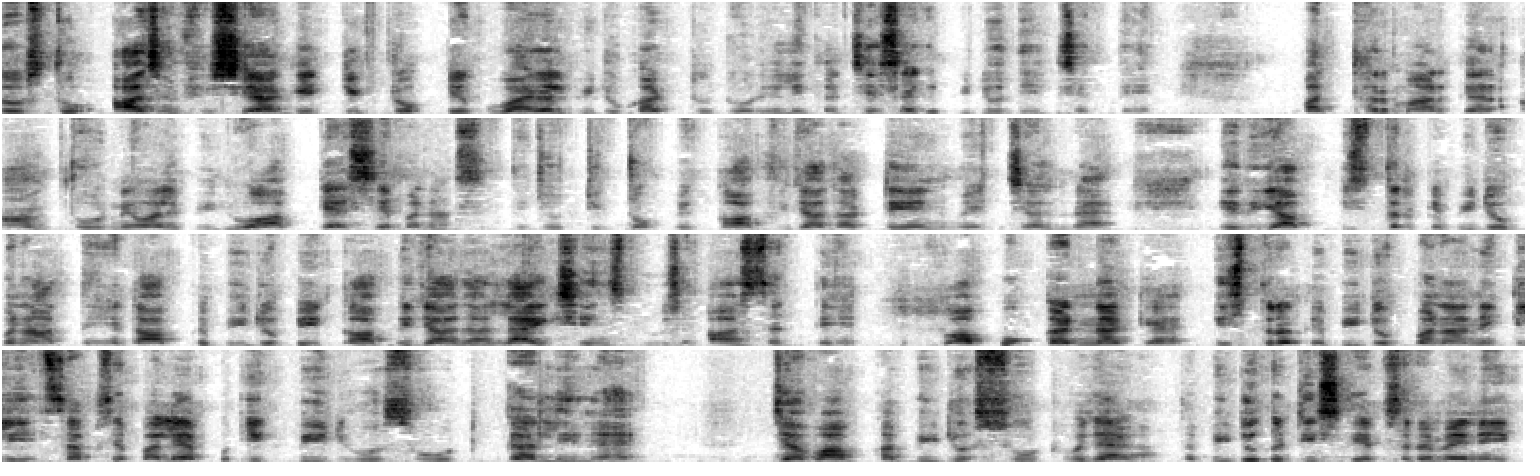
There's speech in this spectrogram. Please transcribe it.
दोस्तों, आज हम फिर से आगे टिकटॉक पे एक वायरल वीडियो का ट्यूटोरियल लेकर, जैसा कि वीडियो देख सकते हैं, पत्थर मारकर आम तोड़ने वाले वीडियो आप कैसे बना सकते हैं, जो टिकटॉक पे काफ़ी ज़्यादा ट्रेंड में चल रहा है। यदि आप इस तरह के वीडियो बनाते हैं तो आपके वीडियो पे काफ़ी ज़्यादा लाइक एंड व्यूज़ आ सकते हैं। तो आपको करना क्या है? इस तरह के वीडियो बनाने के लिए सबसे पहले आपको एक वीडियो शूट कर लेना है। जब आपका वीडियो शूट हो जाएगा तो वीडियो के डिस्क्रिप्शन में मैंने एक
